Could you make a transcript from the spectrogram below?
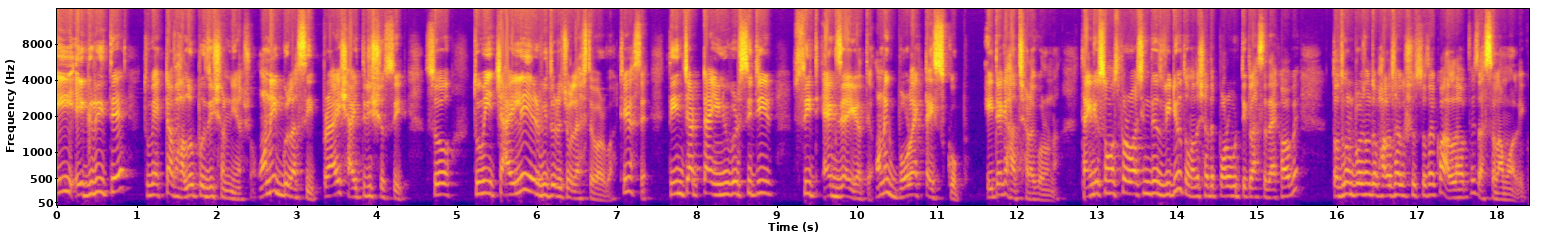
এই এগ্রিতে তুমি একটা ভালো পজিশন নিয়ে আসো। অনেকগুলা সিট প্রায় সাঁত্রিশশো সিট সো তুমি চাইলেই এর ভিতরে চলে আসতে পারবা, ঠিক আছে? তিন চারটা ইউনিভার্সিটির সিট এক জায়গাতে, অনেক বড় একটা স্কোপ এইটাকে হাতছাড়া করো না। Thank you so much for watching this video তোমাদের সাথে পরবর্তী ক্লাসে দেখা হবে। ততক্ষণ পর্যন্ত ভালো থাকো, সুস্থ থাকো। আল্লাহ হাফেজ। আসসালামু আলাইকুম।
